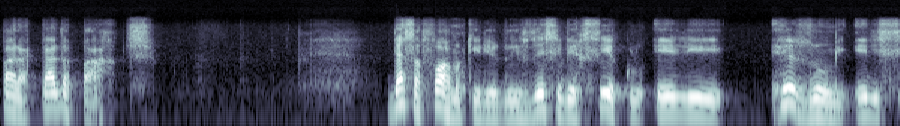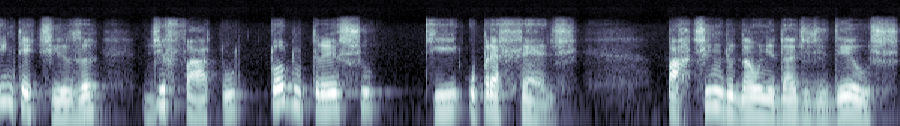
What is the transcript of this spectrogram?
para cada parte. Dessa forma, queridos, esse versículo ele resume, ele sintetiza de fato todo o trecho que o precede, partindo da unidade de Deus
